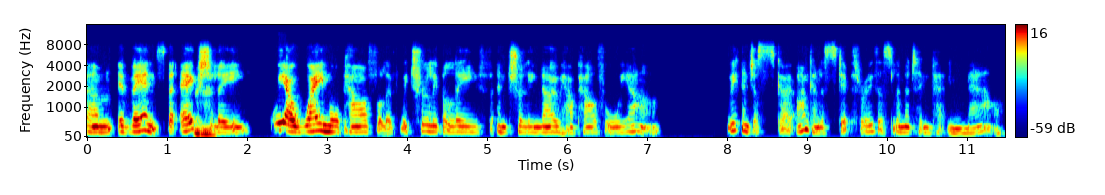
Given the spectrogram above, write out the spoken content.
um, events, but mm-hmm. actually, mm-hmm. we are way more powerful if we truly believe and truly know how powerful we are. We can just go, I'm going to step through this limiting pattern now.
